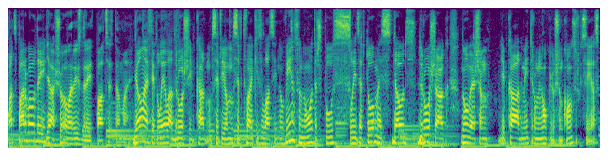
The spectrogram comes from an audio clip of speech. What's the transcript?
pats pārbaudīja. Jā, šo var izdarīt pats, es domāju. Galvenais ir lielā drošība, kāda mums ir. Jo mums ir tvaika izolācija no vienas un no otras puses. Līdz ar to mēs daudz drošāk novēršam jebkādu mitrumu nokļūšanu konstrukcijās.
